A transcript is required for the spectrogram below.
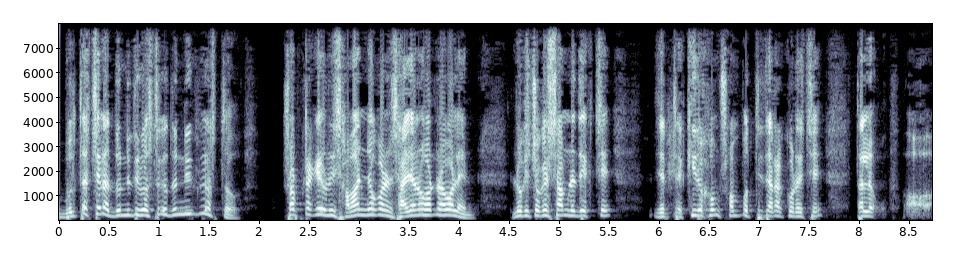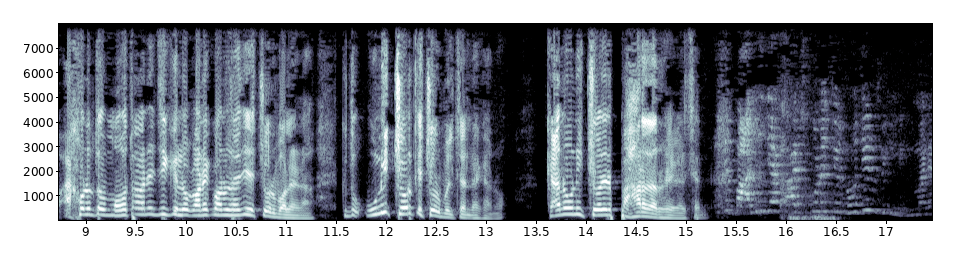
বলতে পারছেন না দুর্নীতিগ্রস্তকে দুর্নীতিগ্রস্ত? সবটাকে উনি সামান্য করেন সাজানো ঘটনা বলেন লোকে চোখের সামনে দেখছে যে কীরকম সম্পত্তি তারা করেছে। তাহলে এখনও তো মমতা ব্যানার্জিকে লোক অনেক মানুষ আছে যে চোর বলে না কিন্তু উনি চোরকে চোর বলছেন না কেন? কেন উনি চোরের পাহারাদার হয়ে গেছেন? মানে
